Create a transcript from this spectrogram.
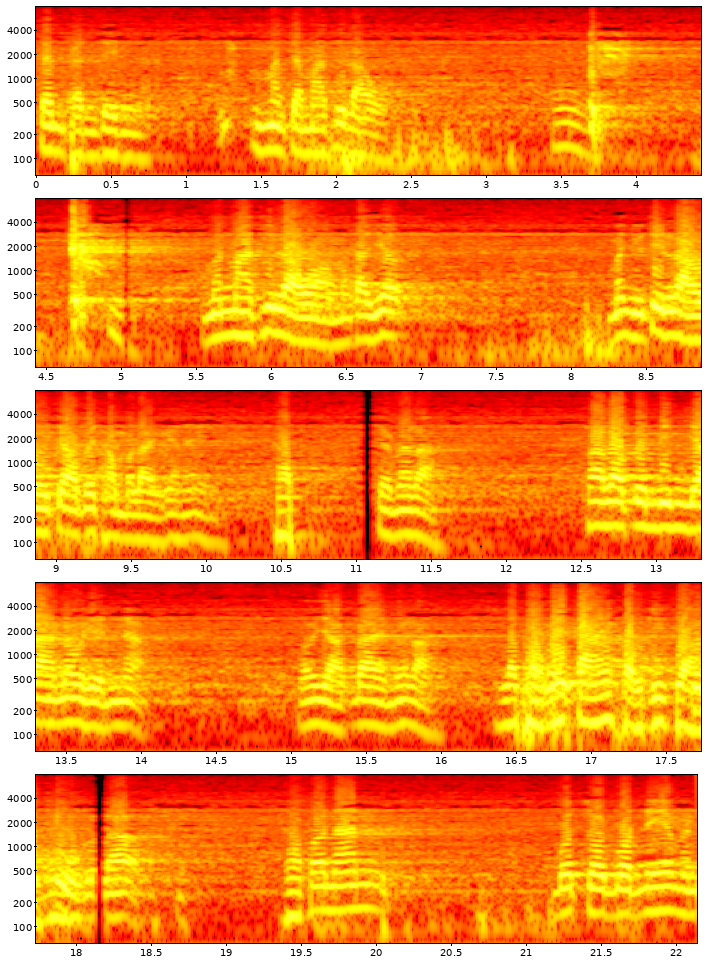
เต็มแผ่นดินน่ะมันจะมาที่เราอืมมันมาที่เราอะมันก็เยอะ มันอยู่ที่เราจะเอาไปทำอะไรกันเองครับใช่ไหมล่ะ ถ้าเราเป็นวิญญาณเราเห็นเนี่ย เราอยากได้ไหมล่ะเราแผ่เมตตาให้เขาดีกว่าก็ถูกแล้วครับเพราะนั้น บทสวดบทนี้มัน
